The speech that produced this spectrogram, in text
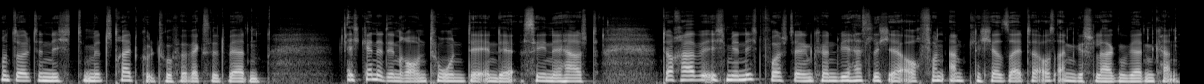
und sollte nicht mit Streitkultur verwechselt werden. Ich kenne den rauen Ton, der in der Szene herrscht. Doch habe ich mir nicht vorstellen können, wie hässlich er auch von amtlicher Seite aus angeschlagen werden kann.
